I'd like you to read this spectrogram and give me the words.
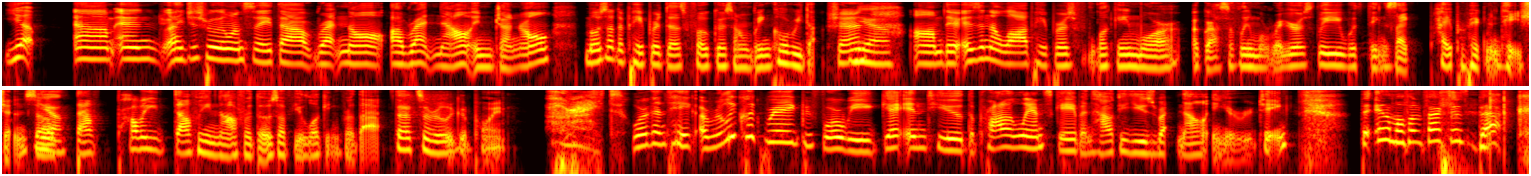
Yep. Um, and I just really want to say that retinal, uh, retinol in general, most of the paper does focus on wrinkle reduction. Yeah. Um, there isn't a lot of papers looking more aggressively, more rigorously with things like hyperpigmentation. So Yeah. that probably definitely not for those of you looking for that. That's a really good point. All right, we're gonna take a really quick break before we get into the product landscape and how to use retinal in your routine. The animal fun fact is back.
